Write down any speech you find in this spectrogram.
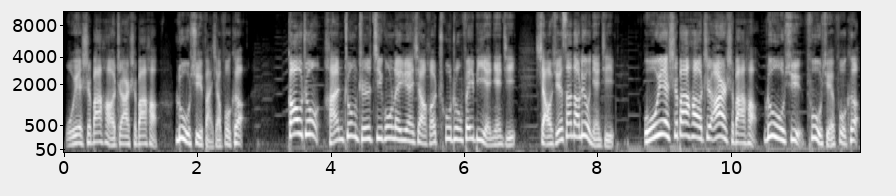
五月十八号至二十八号陆续返校复课。高中含中职技工类院校和初中非毕业年级，小学三到六年级，五月十八号至二十八号陆续复学复课。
